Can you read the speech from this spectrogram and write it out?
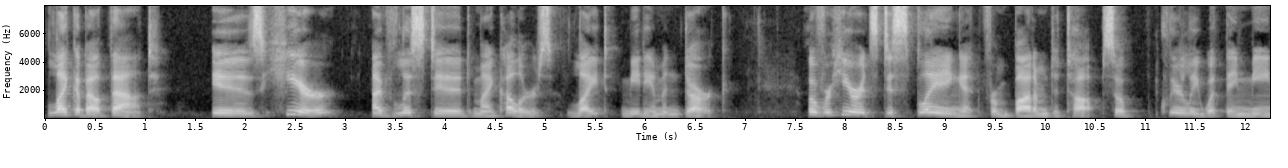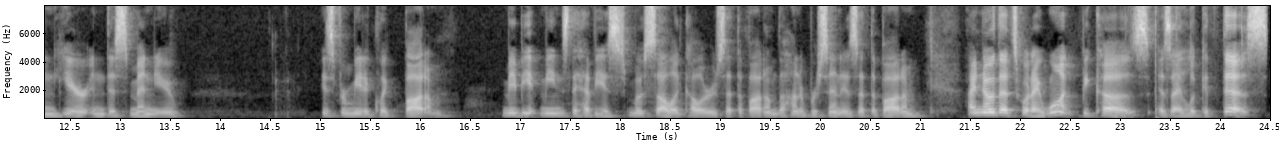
like about that is here I've listed my colors, light, medium, and dark. Over here it's displaying it from bottom to top, so clearly what they mean here in this menu is for me to click bottom. Maybe it means the heaviest, most solid colors at the bottom, the 100% is at the bottom. I know that's what I want because as I look at this,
